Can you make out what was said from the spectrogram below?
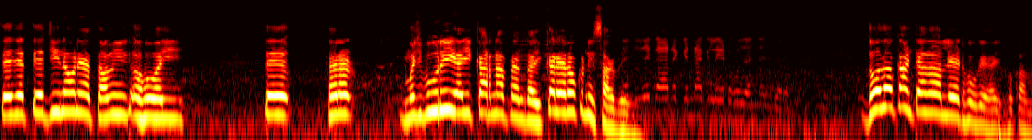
ਤੇ ਜੇ ਤੇਜ਼ੀ ਨਾਲ ਉਹਨੇ ਤਾਂ ਵੀ ਉਹ ਹੈ ਜੀ। ਤੇ ਫਿਰ ਮਜਬੂਰੀ ਹੈ ਜੀ ਕਰਨਾ ਪੈਂਦਾ ਜੀ। ਘਰੇ ਰੁਕ ਨਹੀਂ ਸਕਦੇ ਜੀ। ਕਾਰਨ ਕਿੰਨਾ ਕੁ ਲੇਟ ਹੋ ਜਾਂਦੇ ਜੀ ਫਿਰ? ਦੋ ਦੋ ਘੰਟਿਆਂ ਦਾ ਲੇਟ ਹੋ ਗਿਆ ਜੀ ਉਹ ਕੰਮ।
